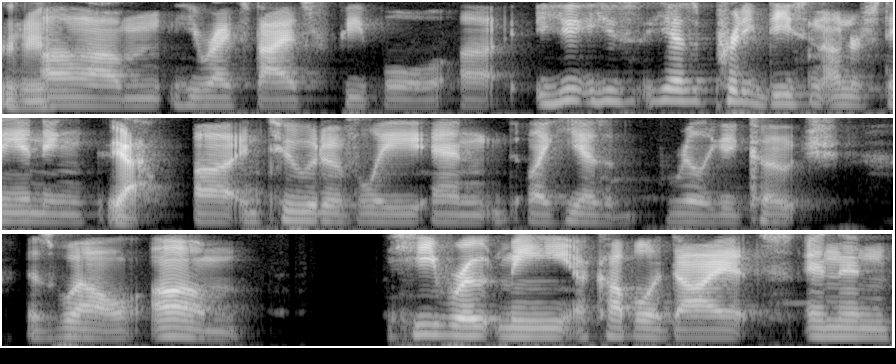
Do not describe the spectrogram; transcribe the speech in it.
Mhm. Um, he writes diets for people. Uh, he he's he has a pretty decent understanding Yeah. uh, intuitively, and like he has a really good coach as well. Um, he wrote me a couple of diets, and then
